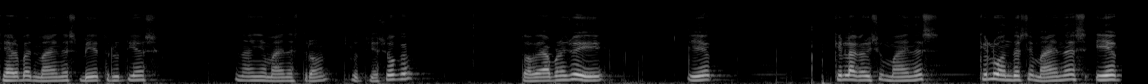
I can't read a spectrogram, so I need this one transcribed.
ત્યારબાદ માઇનસ બે તૃતીયાંશ, અને અહીંયા માઇનસ ત્રણ તૃતીયાંશ ઓકે તો હવે આપણે જોઈએ, એક કેટલા કરીશું? માઇનસ કેટલું અંદર છે? માઇનસ એક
